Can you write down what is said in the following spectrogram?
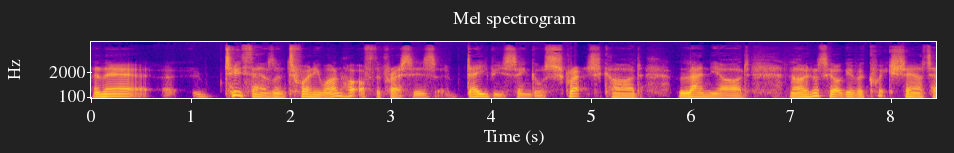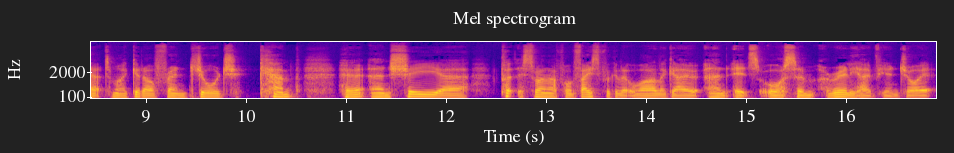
and their uh, 2021 hot off the presses debut single, Scratch Card Lanyard. Now, I've just got to give a quick shout out to my good old friend George Camp, her, and she uh, put this one up on Facebook a little while ago, and it's awesome. I really hope you enjoy it.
